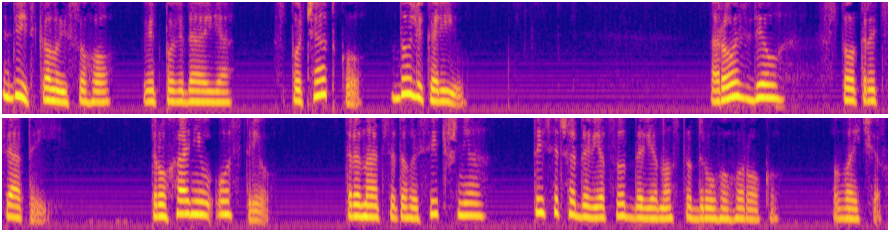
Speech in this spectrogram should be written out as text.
Дідька лисого, відповідаю я, спочатку до лікарів. Розділ 130. Труханів острів 13 січня 1992 року. Вечір.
